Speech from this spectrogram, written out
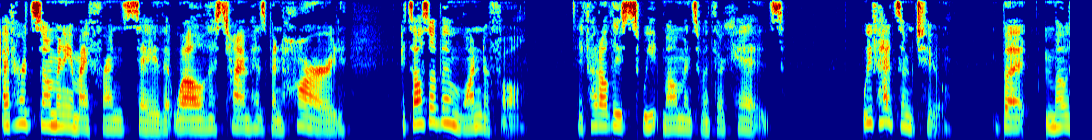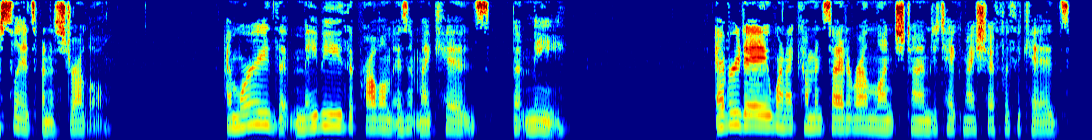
I've heard so many of my friends say that while this time has been hard, it's also been wonderful. They've had all these sweet moments with their kids. We've had some too, but mostly it's been a struggle. I'm worried that maybe the problem isn't my kids, but me. Every day when I come inside around lunchtime to take my shift with the kids,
